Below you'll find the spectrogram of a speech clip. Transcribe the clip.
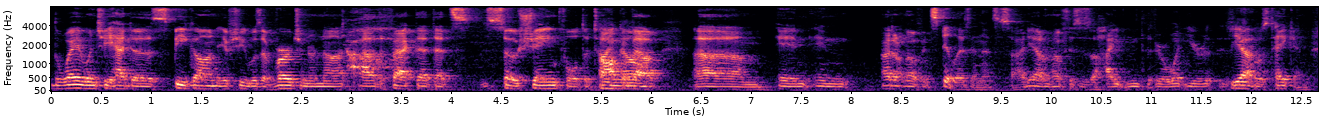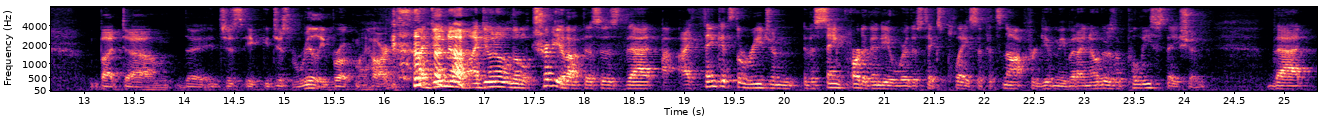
the way when she had to speak on if she was a virgin or not, uh, the fact that that's so shameful to talk about um, in in I don't know if it still is in that society. I don't know if this is a heightened or what year this Yeah. was taken. But um, the, it just it, it just really broke my heart. I do know. I do know a little trivia about this. Is that I I think it's the region, the same part of India where this takes place. If it's not, forgive me, but I know there's a police station that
